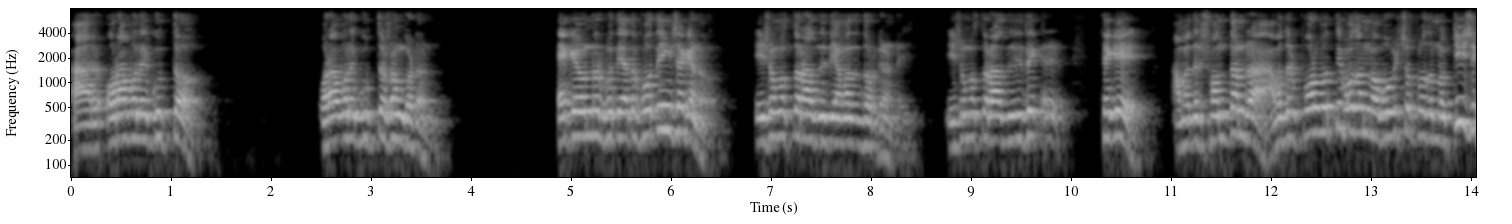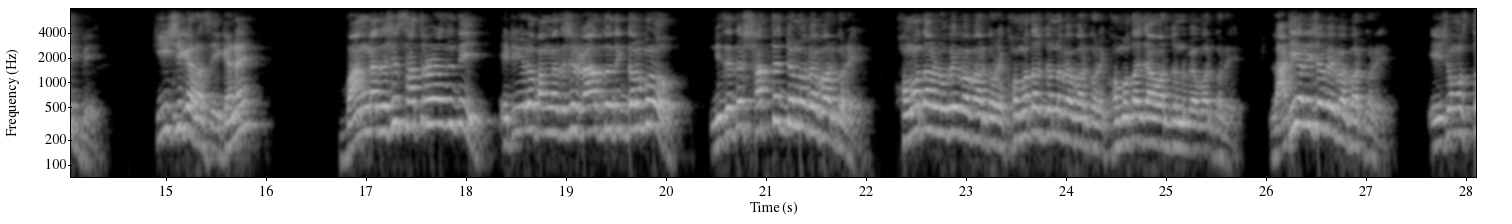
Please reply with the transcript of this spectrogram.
আর ওরা বলে গুপ্ত। ওরা বলে গুপ্ত সংগঠন। একে অন্যের প্রতি এত প্রতিহিংসা কেন? এই সমস্ত রাজনীতি আমাদের দরকার নেই। এই সমস্ত রাজনীতি থেকে আমাদের সন্তানরা, আমাদের পরবর্তী প্রজন্ম, ভবিষ্যৎ প্রজন্ম কি শিখবে? কি শিকার আছে এখানে? বাংলাদেশের ছাত্র রাজনীতি, এটি হলো বাংলাদেশের রাজনৈতিক দলগুলো নিজেদের স্বার্থের জন্য ব্যবহার করে, ক্ষমতার লোভে ব্যবহার করে, ক্ষমতার জন্য ব্যবহার করে ক্ষমতা যাওয়ার জন্য ব্যবহার করে, লাঠিয়াল হিসাবে ব্যবহার করে। এই সমস্ত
